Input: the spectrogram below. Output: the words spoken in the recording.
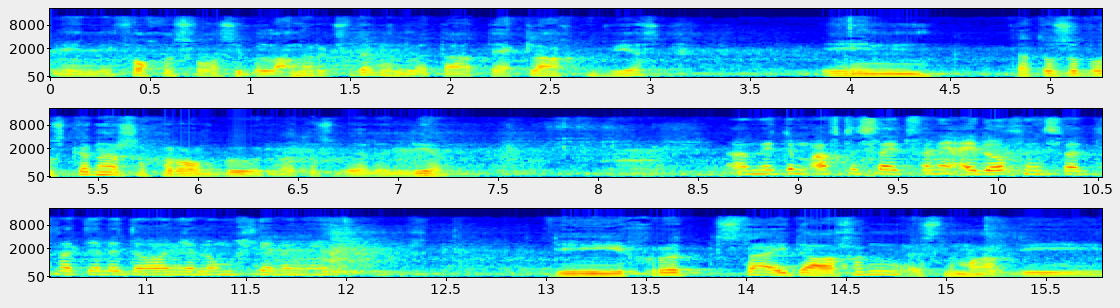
en die vog is vir ons die belangrikste ding en laat daar deklaag moet wees en dat ons op ons kinders se grond boer wat ons wil leen. Om net om af te sluit van die uitdagings wat wat julle daar in julle omgewing het. Die grootste uitdaging is nou maar die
